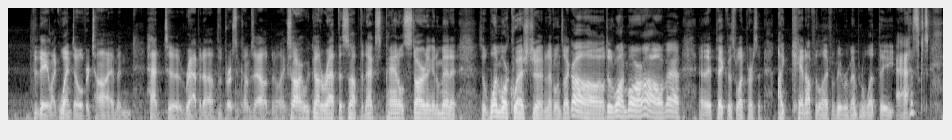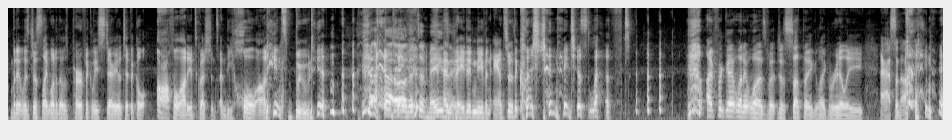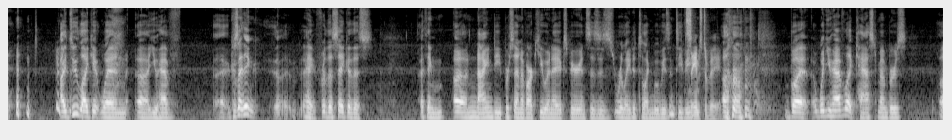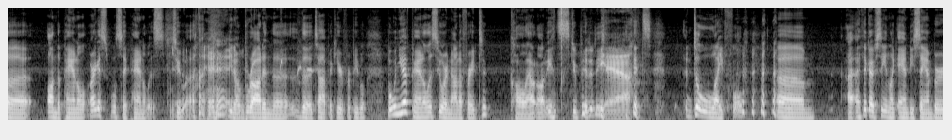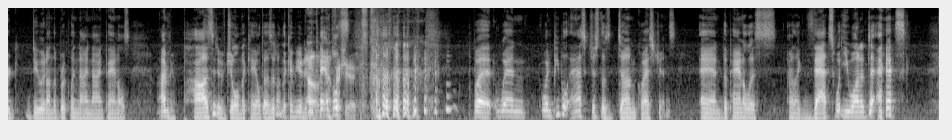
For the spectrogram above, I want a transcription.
they like went over time and had to wrap it up. The person comes out, they're like, "Sorry, we've got to wrap this up. The next panel's starting in a minute." So one more question, and everyone's like, "Oh, just one more. Oh man!" And they pick this one person. I cannot, for the life of me, remember what they asked, but it was just like one of those perfectly stereotypical, awful audience questions, and the whole audience booed him. oh, that's amazing. and they didn't even answer the question; they just left. I forget what it was, but just something like really asinine. I do like it when uh, you have, because I think, uh, hey, for the sake of this, I think uh, ninety percent of our Q and A experiences is related to like movies and TV. Seems to be. Um, but when you have like cast members uh, on the panel, or I guess we'll say panelists to uh, you know broaden the the topic here for people. But when you have panelists who are not afraid to call out audience stupidity, yeah. it's delightful. um, I, I think I've seen like Andy Samberg do it on the Brooklyn Nine Nine panels. I'm positive Joel McHale does it on the community Oh yeah, for sure. But when when people ask just those dumb questions, and the panelists are like, "That's what you wanted to ask."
